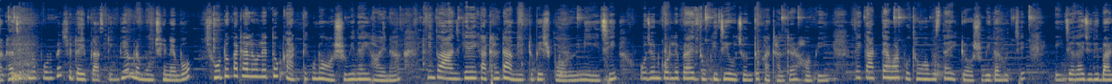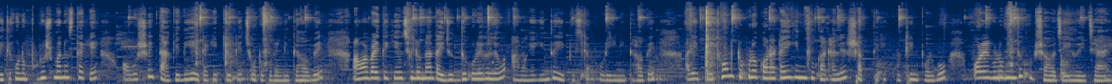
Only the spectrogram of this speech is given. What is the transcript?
আঠা যেগুলো পড়বে সেটা এই প্লাস্টিক দিয়ে আমরা মুছে নেব। ছোট কাঁঠাল হলে তো কাটতে কোনো অসুবিধাই হয় না, কিন্তু আজকের এই কাঁঠালটা আমি একটু বেশ বড়ই নিয়েছি। ওজন করলে প্রায় দু কেজি ওজন তো কাঁঠালটার হবেই। তাই কাটতে আমার প্রথম অবস্থায় একটু অসুবিধা হচ্ছে। এই জায়গায় যদি বাড়িতে কোনো পুরুষ মানুষ থাকে, অবশ্যই তাকে দিয়ে এটাকে কেটে ছোট করে নিতে হবে। আমার বাড়িতে কেউ ছিল না, তাই যুদ্ধ করে হলেও আমাকে কিন্তু এই পিসটা করেই নিতে হবে। আর এই প্রথম টুকরো করাটাই কিন্তু কাঁঠালের সব থেকে কঠিন পর্ব। পরেরগুলো কিন্তু খুব সহজেই হয়ে যায়।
